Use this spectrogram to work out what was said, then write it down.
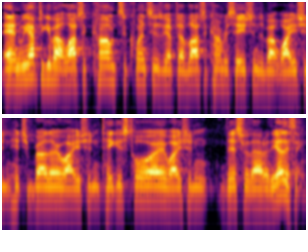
and we have to give out lots of consequences. We have to have lots of conversations about why you shouldn't hit your brother, why you shouldn't take his toy, why you shouldn't this or that or the other thing.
